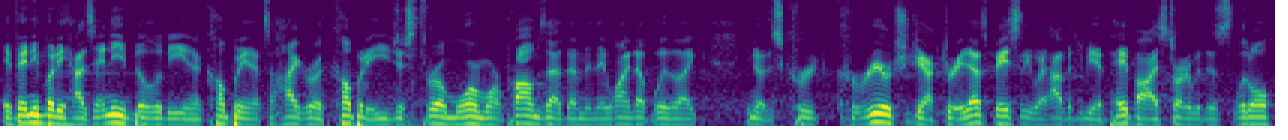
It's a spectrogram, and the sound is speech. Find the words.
If anybody has any ability in a company that's a high growth company, you just throw more and more problems at them, and they wind up with like you know this career trajectory. That's basically what happened to me at PayPal. I started with this little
